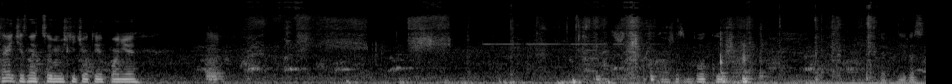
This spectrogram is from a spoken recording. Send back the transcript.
Dajcie znać co myślicie o tej oponie. Pokażę z boku. Tak nieraz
